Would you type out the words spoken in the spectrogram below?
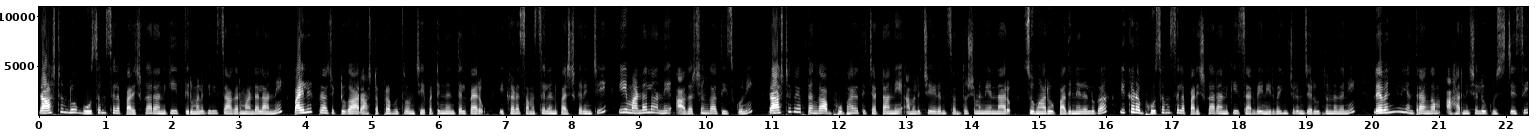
రాష్ట్రంలో భూ సమస్యల పరిష్కారానికి తిరుమలగిరి సాగర్ మండలాన్ని పైలట్ ప్రాజెక్టుగా రాష్ట్ర ప్రభుత్వం చేపట్టిందని తెలిపారు. ఇక్కడ సమస్యలను పరిష్కరించి ఈ మండలాన్ని ఆదర్శంగా తీసుకుని రాష్ట్ర వ్యాప్తంగా భూభారతి చట్టాన్ని అమలు చేయడం సంతోషమని అన్నారు. సుమారు పది నెలలుగా ఇక్కడ భూ సమస్యల పరిష్కారానికి సర్వే నిర్వహించడం జరుగుతున్నదని రెవెన్యూ యంత్రాంగం అహర్నిశలు కృషి చేసి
